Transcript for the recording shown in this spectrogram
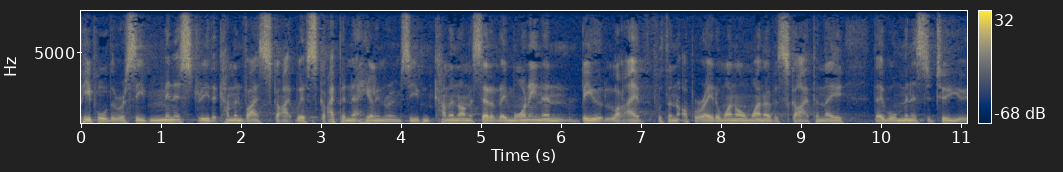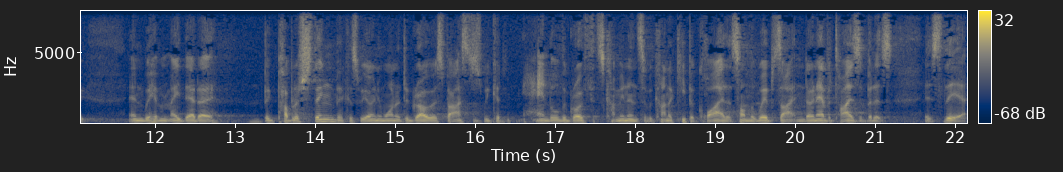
people that receive ministry that come in via Skype. We have Skype in our healing room, so you can come in on a Saturday morning and be live with an operator one on one over Skype, and they, they will minister to you. And we haven't made that a big published thing because we only wanted to grow as fast as we could handle the growth that's coming in. So we kind of keep it quiet. It's on the website and don't advertise it, but it's, it's there.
